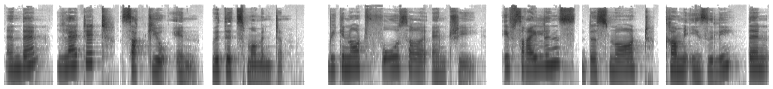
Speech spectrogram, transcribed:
And then let it suck you in with its momentum. We cannot force our entry. If silence does not come easily, then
